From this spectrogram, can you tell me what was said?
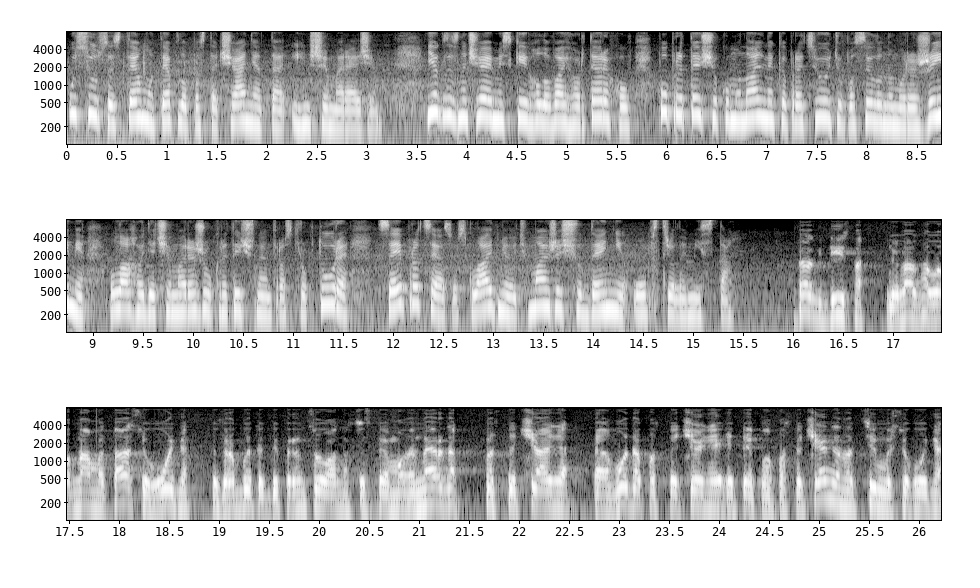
усю систему теплопостачання та інші мережі. Як зазначає міський голова Ігор Терехов, попри те, що комунальники працюють у посиленому режимі, лагодячи мережу критичної інфраструктури, цей процес ускладнюють майже щоденні обстріли міста. Так, дійсно, для нас головна мета сьогодні зробити диференційовану систему енергопостачання, е, водопостачання і теплопостачання. Над цим ми сьогодні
